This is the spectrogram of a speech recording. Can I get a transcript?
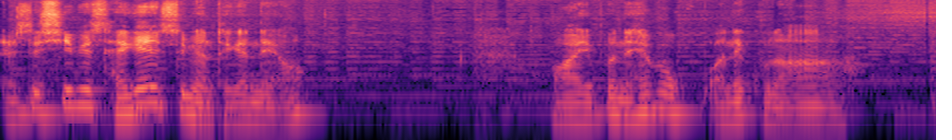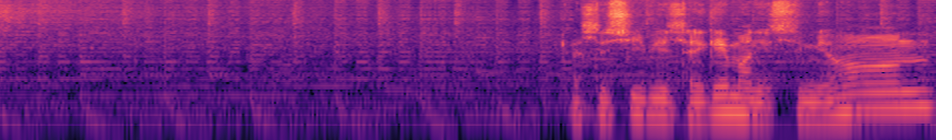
SCB 3개 있으면 되겠네요. 와 이번에 회복 안 했구나 SCB 3개만 있으면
